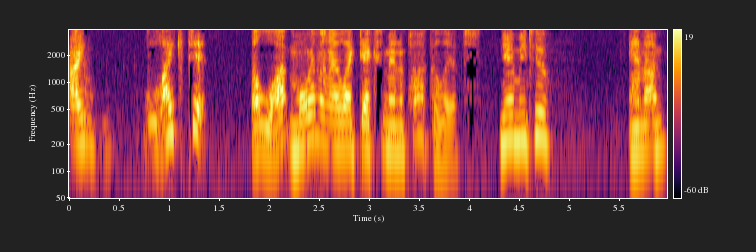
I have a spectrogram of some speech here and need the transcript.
I liked it a lot more than I liked X Men Apocalypse. Yeah, me too. and I'm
